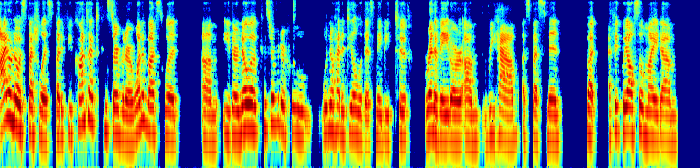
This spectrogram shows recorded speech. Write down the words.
I don't know a specialist, but if you contact a conservator, one of us would um, either know a conservator who would know how to deal with this, maybe to renovate or um, rehab a specimen. But I think we also might um,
